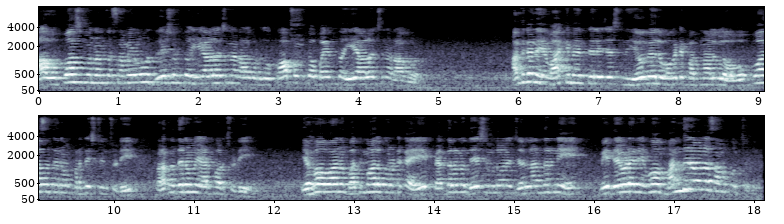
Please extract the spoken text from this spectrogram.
ఆ ఉపవాసం ఉన్నంత సమయము ద్వేషంతో ఏ ఆలోచన రాకూడదు కోపంతో భయంతో ఏ ఆలోచన రాకూడదు. అందుకనే వాక్యం ఏం తెలియజేస్తుంది? యోవేలు ఒకటి పద్నాలుగులో ఉపవాస దినం ప్రతిష్ఠించుడి వ్రత దినం ఏర్పరచుడి. యహోవాను బతిమాలు కొనుటకై పెద్దలను దేశంలోని జనులందరినీ మీ దేవుడైన యహో మందిరంలో సమకూర్చుడి.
